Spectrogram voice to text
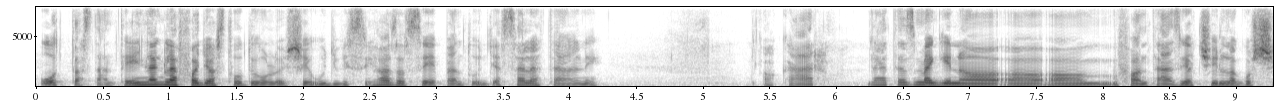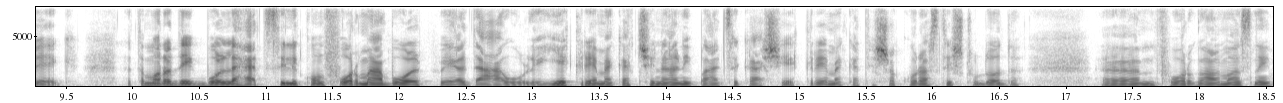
ott aztán tényleg lefagyasztódó úgy viszi haza, szépen tudja szeletelni akár. De hát ez megint a, a, a fantázia, csillagoség. Tehát a maradékból lehet szilikonformából például jégkrémeket csinálni, pálcikás jégkrémeket, és akkor azt is tudod ö, forgalmazni.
